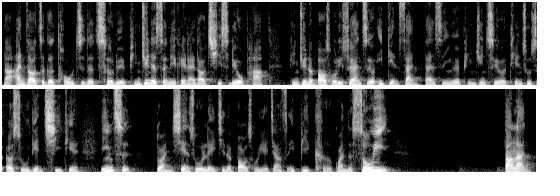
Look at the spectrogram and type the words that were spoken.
那按照这个投资的策略，平均的胜率可以来到七十六趴，平均的报酬率虽然只有一点三，但是因为平均持有天数是二十五点七天，因此短线所累积的报酬也将是一笔可观的收益。当然，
